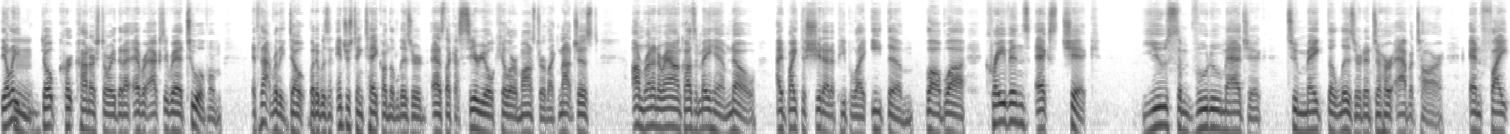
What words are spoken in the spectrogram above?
the only Hmm. dope Curt Connors story that I ever actually read, two of them. It's not really dope, but it was an interesting take on the lizard as like a serial killer monster, like not just I'm running around causing mayhem. No, I bite the shit out of people. I eat them. Blah blah. Kraven's ex chick used some voodoo magic to make the lizard into her avatar and fight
